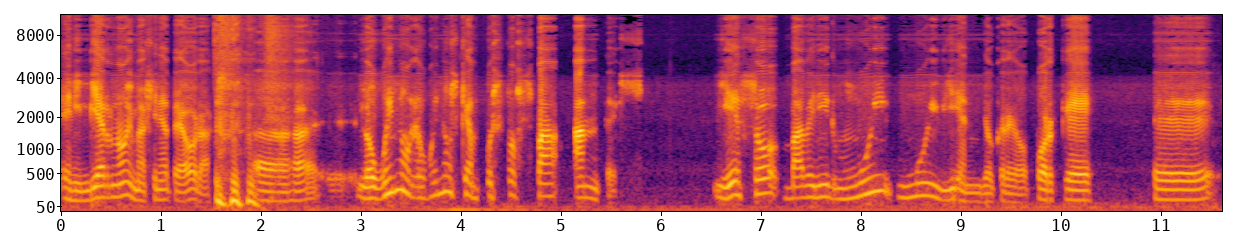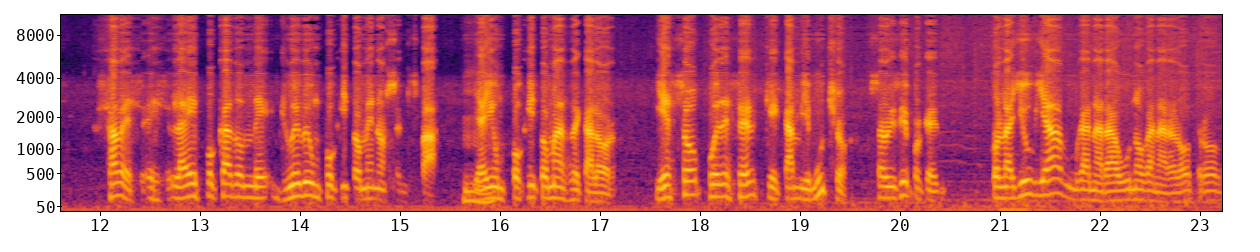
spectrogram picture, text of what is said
en invierno, imagínate ahora. Ah, lo bueno, lo bueno es que han puesto spa antes. Y eso va a venir muy, muy bien, yo creo, porque, eh, ¿sabes? Es la época donde llueve un poquito menos en spa y hay mm. un poquito más de calor. Y eso puede ser que cambie mucho, ¿sabes? Porque con la lluvia ganará uno, ganará el otro,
